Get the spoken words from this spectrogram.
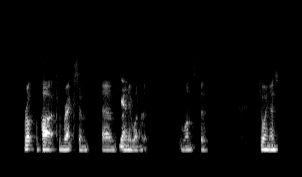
rock the park and wrexham um, for Yeah. anyone that wants to join us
